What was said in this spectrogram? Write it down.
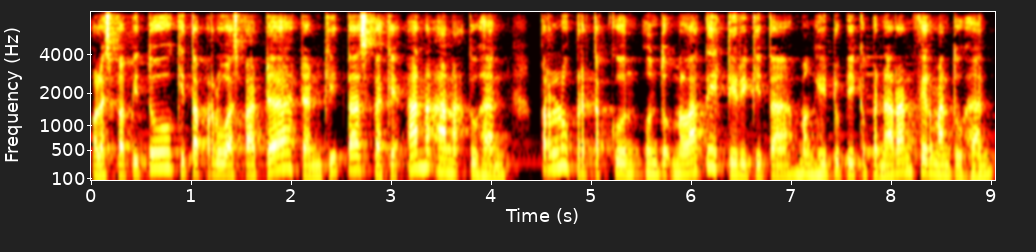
Oleh sebab itu, kita perlu waspada dan kita sebagai anak-anak Tuhan perlu bertekun untuk melatih diri kita menghidupi kebenaran firman Tuhan,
